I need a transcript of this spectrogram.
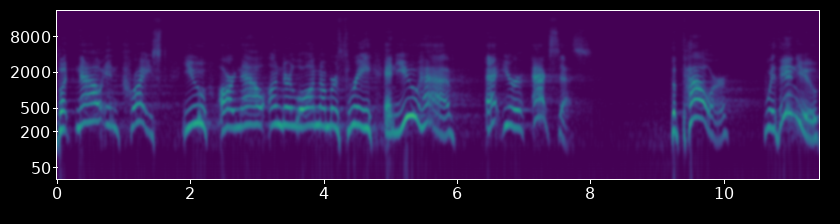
But now in Christ, you are now under law number three, and you have at your access the power within you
